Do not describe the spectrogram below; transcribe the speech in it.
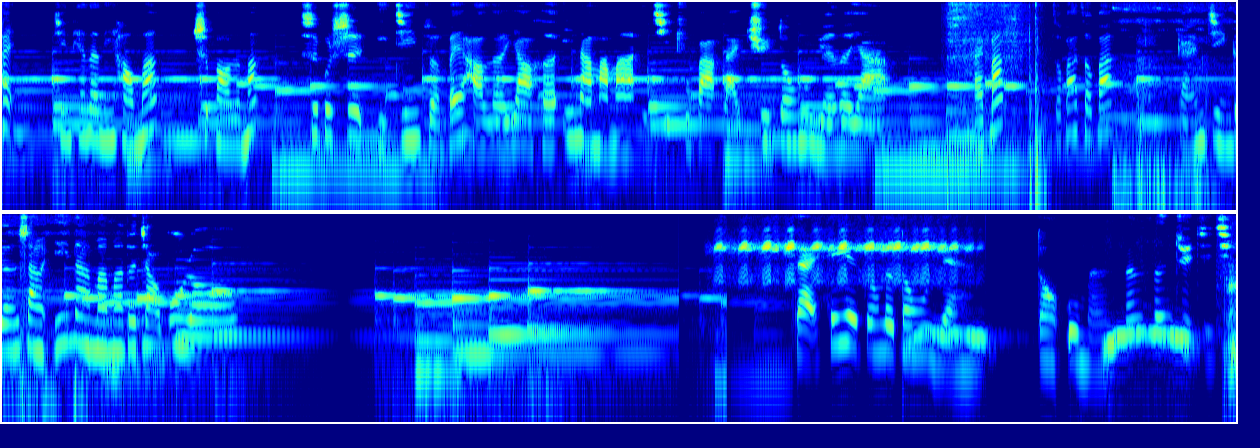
嗨，今天的你好吗？吃饱了吗？是不是已经准备好了要和伊娜妈妈一起出发来去动物园了呀？来吧，走吧，走吧，赶紧跟上伊娜妈妈的脚步喽！在黑夜中的动物园，动物们纷纷聚集起来，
